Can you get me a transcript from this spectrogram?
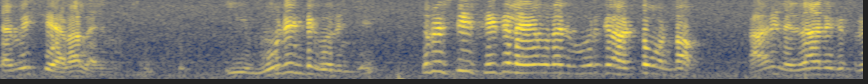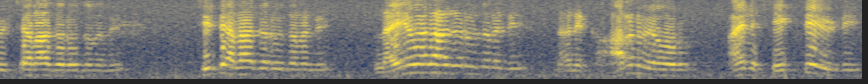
సమిష్టి ఎలా లయమవుతుంది? ఈ మూడింటి గురించి సృష్టి స్థితి లయములని ఊరికే అంటూ ఉంటాం. కానీ నిజానికి సృష్టి ఎలా జరుగుతున్నది? స్థితి ఎలా జరుగుతున్నది? లయం ఎలా జరుగుతున్నది? దానికి కారణం ఎవరు? ఆయన శక్తి ఏమిటి?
